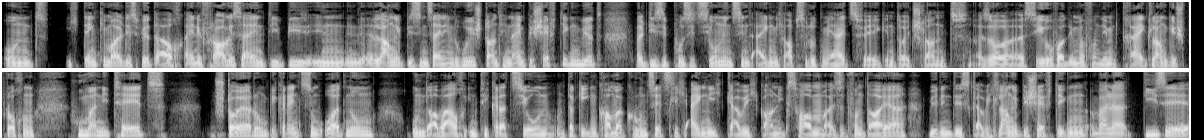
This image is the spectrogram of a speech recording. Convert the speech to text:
Und ich denke mal, das wird auch eine Frage sein, die ihn lange bis in seinen Ruhestand hinein beschäftigen wird, weil diese Positionen sind eigentlich absolut mehrheitsfähig in Deutschland. Also äh, Seehofer hat immer von dem Dreiklang gesprochen, Humanität, Steuerung, Begrenzung, Ordnung und aber auch Integration. Und dagegen kann man grundsätzlich eigentlich, glaube ich, gar nichts haben. Also von daher wird ihn das, glaube ich, lange beschäftigen, weil er diese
